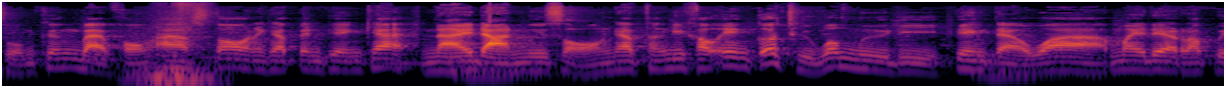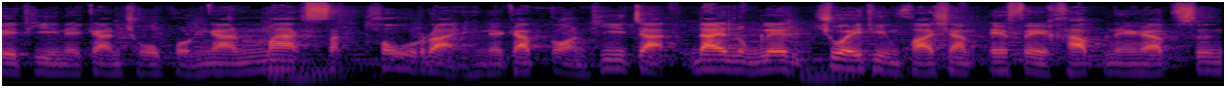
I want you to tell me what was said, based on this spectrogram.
สวมเครื่องแบบของอาร์สตอนะครับเป็นเพียงแค่นายด่านมือสองครับทั้งที่เขาเองก็ถือว่ามือดี เพียงแต่ว่าไม่ได้รับเวทีในการโชว์ผลงานมากสักเท่าไหร่นะครับก่อนที่จะได้ลงเล่นช่วยทีมคว้าแชมป์ FA ครับนะครับซึ่ง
